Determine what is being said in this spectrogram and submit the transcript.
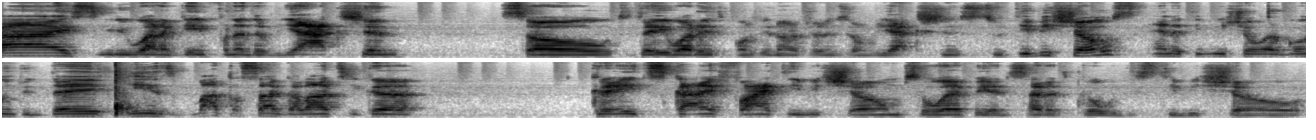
guys? You are again for another reaction. So today we're ready to continue our journey on reactions to TV shows, and the TV show we're going today is Battlestar Galactica. Great sci-fi TV show. I'm so happy I decided to go with this TV show.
